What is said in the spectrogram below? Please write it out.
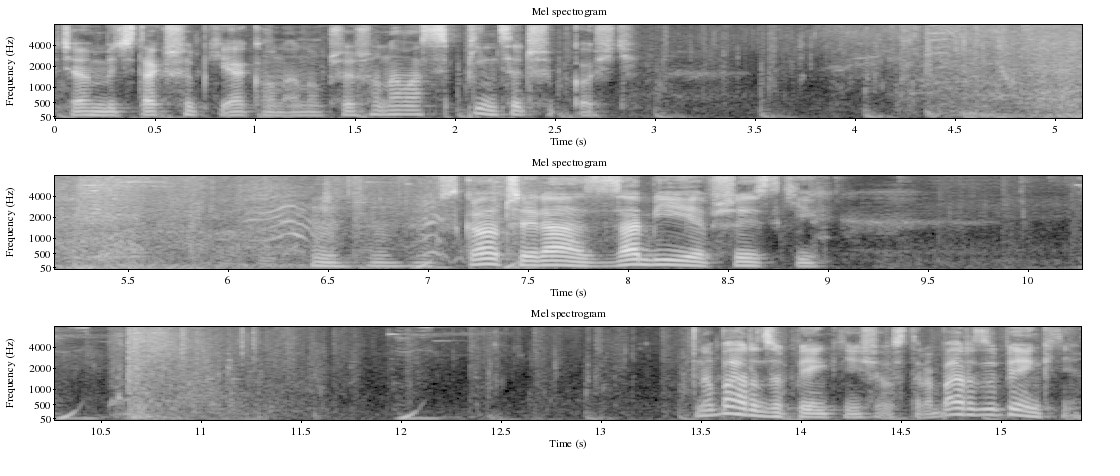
Chciałem być tak szybki jak ona, no przecież ona ma z 500 szybkości. Hmm, hmm, hmm. Skoczy raz, zabije wszystkich. No bardzo pięknie, siostra, bardzo pięknie.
